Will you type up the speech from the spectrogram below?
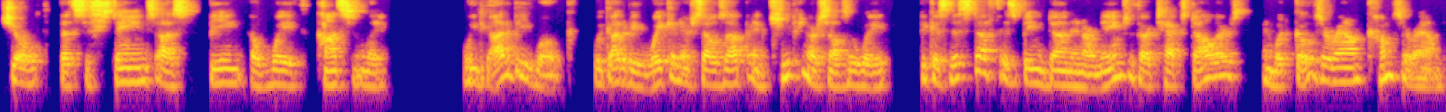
jolt that sustains us being awake constantly. We got to be woke. We got to be waking ourselves up and keeping ourselves awake because this stuff is being done in our names with our tax dollars, and what goes around comes around.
